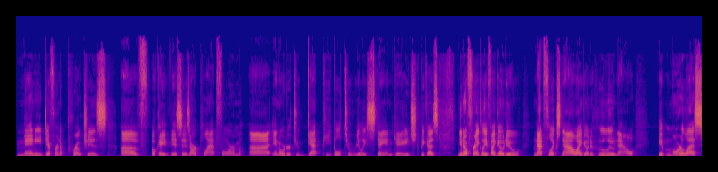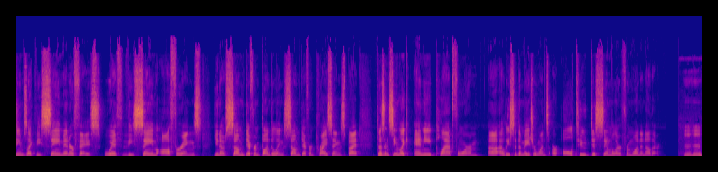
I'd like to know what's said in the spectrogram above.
many different approaches of okay this is our platform uh, in order to get people to really stay engaged because you know frankly if i go to netflix now i go to hulu now it more or less seems like the same interface with the same offerings you know some different bundling some different pricings but doesn't seem like any platform uh, at least of the major ones are all too dissimilar from one another mm-hmm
